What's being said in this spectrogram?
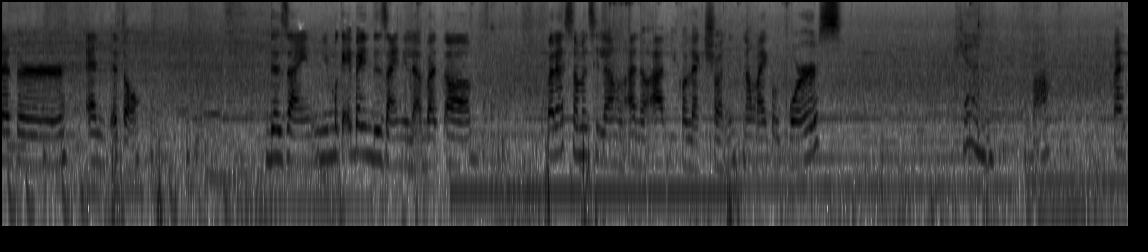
leather and ito, design. Yung magkaiba yung design nila. But, uh, pares naman silang, ano, Abbey collection ng Michael Kors. Ayan. Diba? But,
